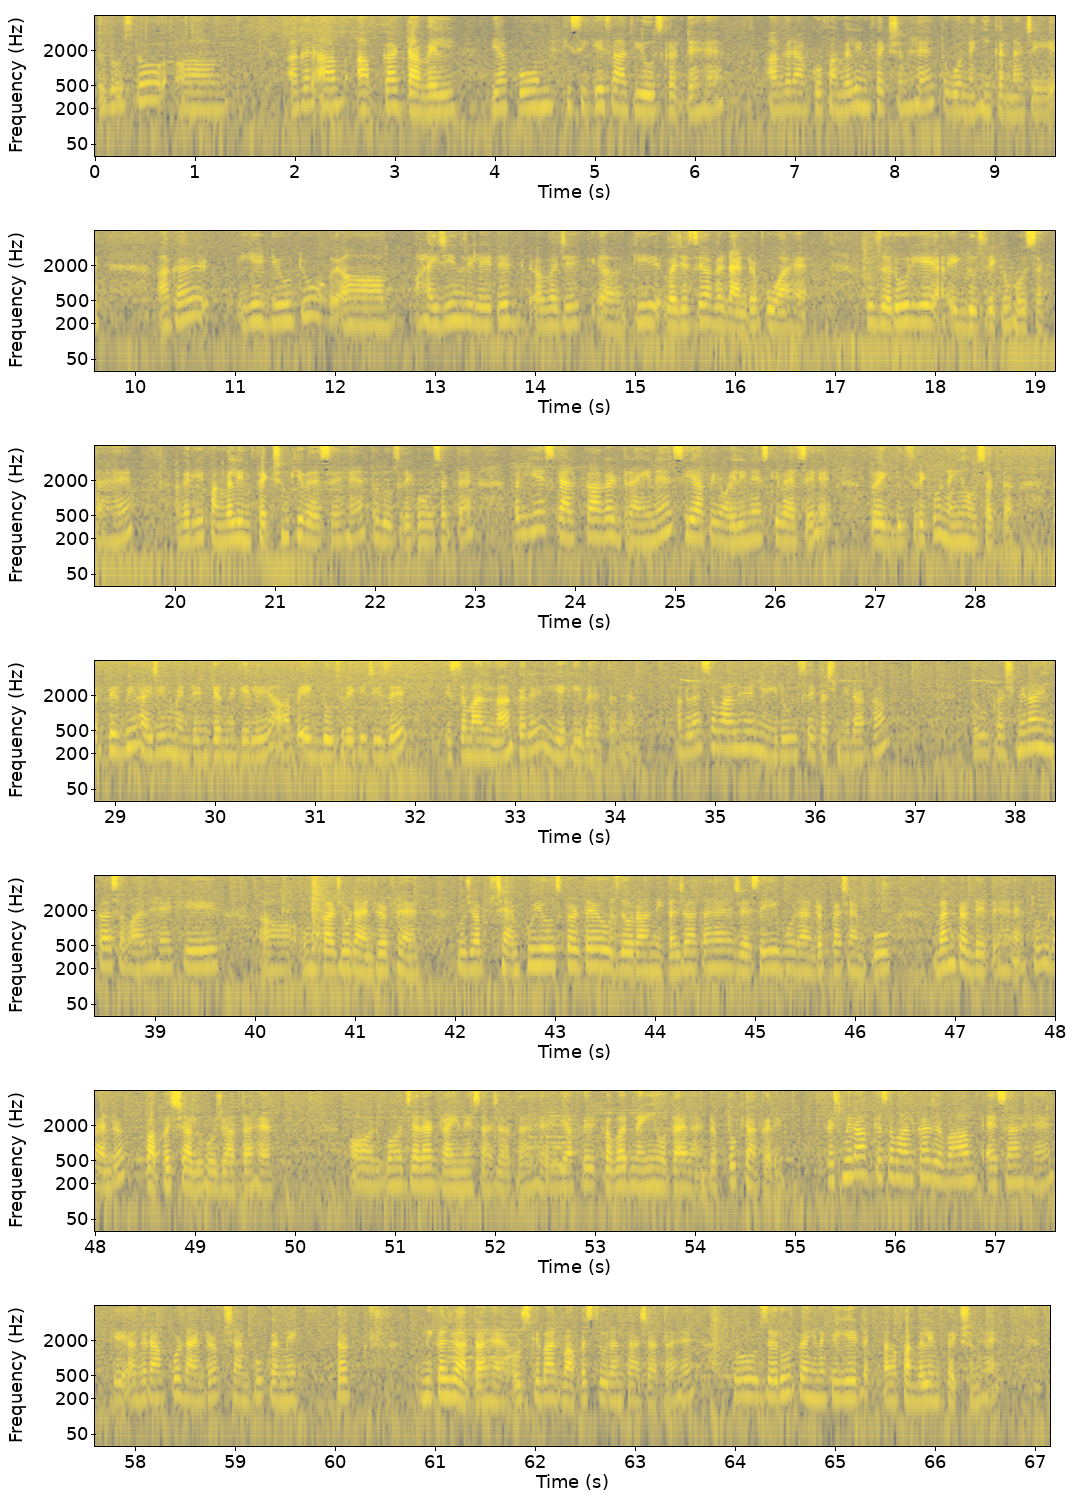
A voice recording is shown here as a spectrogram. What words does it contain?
तो दोस्तों अगर आप, आपका टवेल या कोम किसी के साथ यूज़ करते हैं, अगर आपको फंगल इन्फेक्शन है तो वो नहीं करना चाहिए। अगर ये ड्यू टू हाइजीन रिलेटेड वजह की वजह से अगर डैंड्रफ हुआ है तो ज़रूर ये एक दूसरे को हो सकता है। अगर ये फंगल इन्फेक्शन की वजह से है तो दूसरे को हो सकता है। पर ये स्कैल्प का अगर ड्राइनेस या फिर ऑयलीनेस की वजह से है तो एक दूसरे को नहीं हो सकता। पर फिर भी हाइजीन मेंटेन करने के लिए आप एक दूसरे की चीज़ें इस्तेमाल ना करें, यही बेहतर है। अगला सवाल है नेहरू से कश्मीरा का। तो कश्मीरा इनका सवाल है कि उनका जो डैंड्रफ है, वो जब शैम्पू यूज़ करते हैं, उस दौरान निकल जाता है। जैसे ही वो डैंड्रफ का शैम्पू बंद कर देते हैं तो डैंड्रफ वापस चालू हो जाता है और बहुत ज़्यादा ड्राइनेस आ जाता है या फिर कवर नहीं होता है डैंड्रफ तो क्या करें? कश्मीरा आपके सवाल का जवाब ऐसा है कि अगर आपको डैंड्रफ शैम्पू करने तक निकल जाता है और उसके बाद वापस तुरंत आ जाता है तो ज़रूर कहीं ना कहीं ये फंगल इन्फेक्शन है।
